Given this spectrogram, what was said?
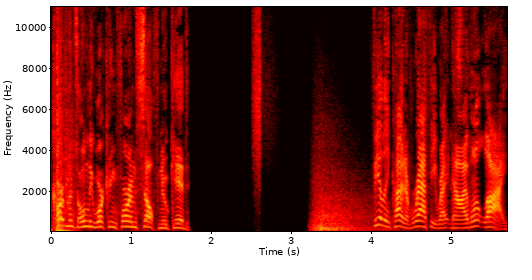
Cartman's only working for himself, new kid. Feeling kind of wrathy right now, I won't lie.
